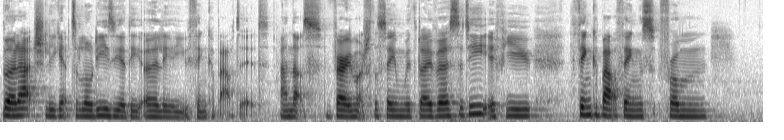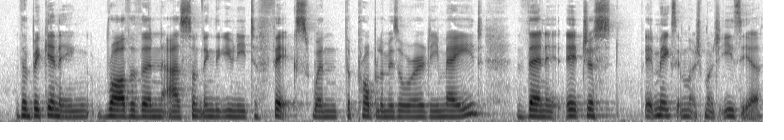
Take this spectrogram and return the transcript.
but actually gets a lot easier the earlier you think about it. And that's very much the same with diversity. If you think about things from the beginning rather than as something that you need to fix when the problem is already made, then it, it just it makes it much, much easier.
